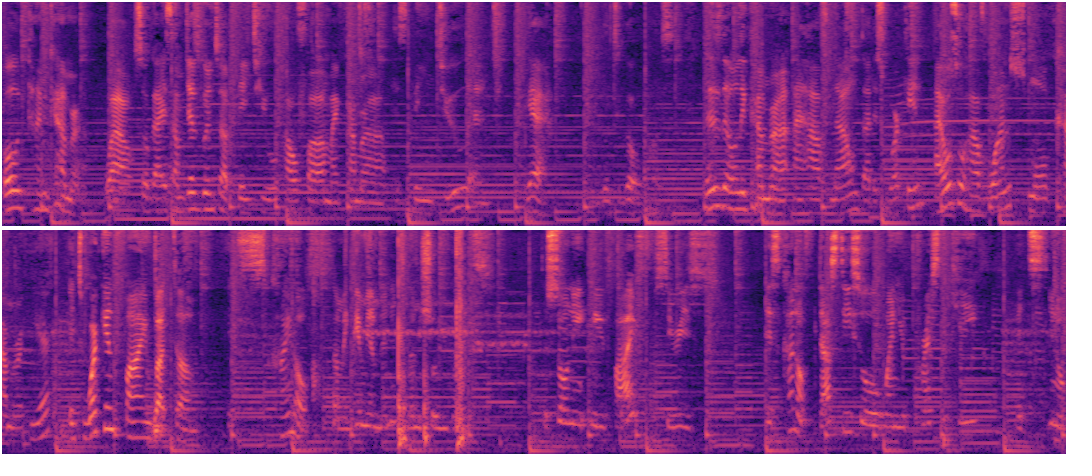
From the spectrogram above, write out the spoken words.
Old time camera. Wow. So guys, I'm just going to update you how far my camera is being to and yeah, good to go. This is the only camera I have now that is working. I also have one small camera here. It's working fine, but um, it's kind of, I mean, give me a minute. Let me show you guys the Sony a5 series is kind of dusty so when you press the key it you know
